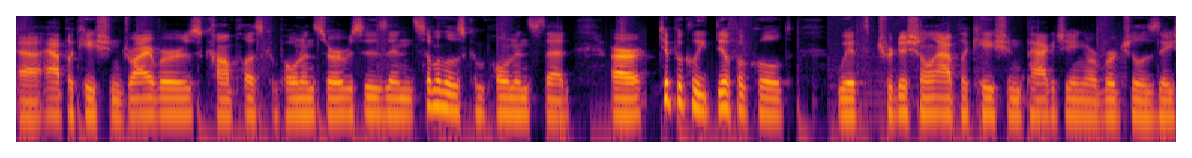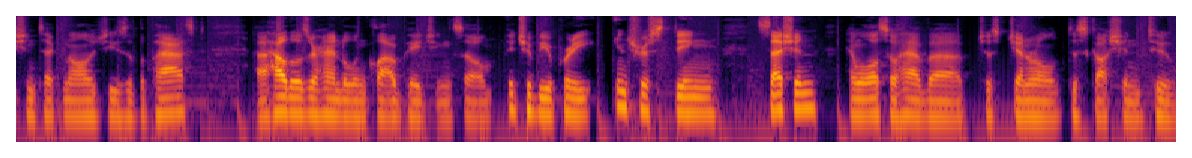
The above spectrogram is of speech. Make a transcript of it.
uh, application drivers, complex component services, and some of those components that are typically difficult with traditional application packaging or virtualization technologies of the past, uh, how those are handled in cloud paging. So it should be a pretty interesting session, and we'll also have uh, just general discussion too.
